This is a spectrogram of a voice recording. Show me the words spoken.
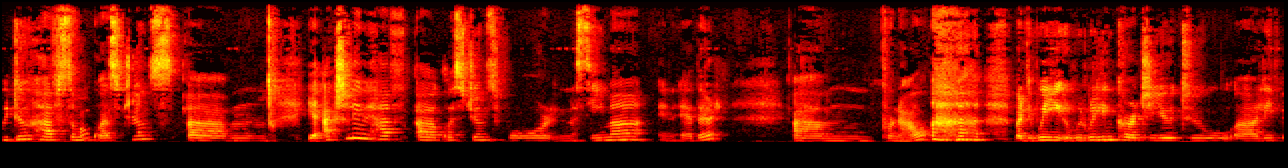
We do have some oh. questions. Um, yeah, actually, we have uh, questions for Nassima and Eder um, for now. but we, we really encourage you to uh, leave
